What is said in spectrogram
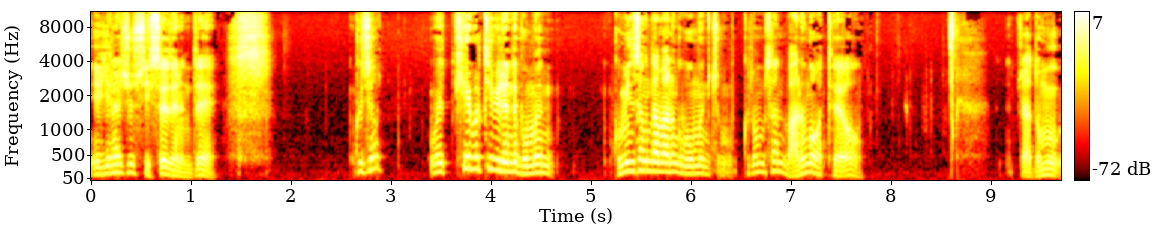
얘기를 해줄 수 있어야 되는데 그죠? 왜 케이블 TV 이런 데 보면 고민 상담하는 거 보면 좀 그런 사람 많은 것 같아요. 자 너무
